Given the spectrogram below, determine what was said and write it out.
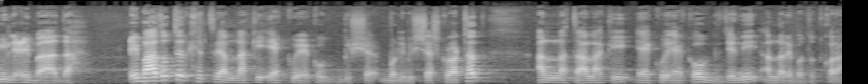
বিল ইবাদাহ। ইবাদতের ক্ষেত্রে আল্লাহকে এক একক বিশ্বাস বলে বিশ্বাস করা, অর্থাৎ আল্লাহ তালাকে এক একক জেনে আল্লাহর ইবাদত করা।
